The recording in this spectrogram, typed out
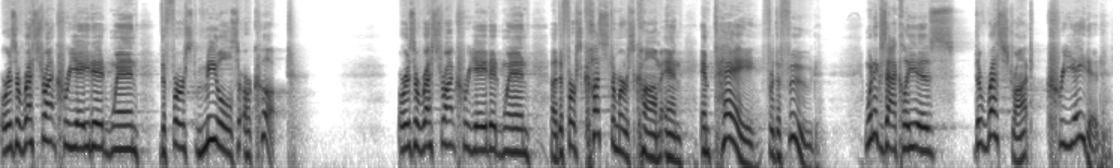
Or is a restaurant created when the first meals are cooked? Or is a restaurant created when uh, the first customers come and, and pay for the food? When exactly is the restaurant created?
